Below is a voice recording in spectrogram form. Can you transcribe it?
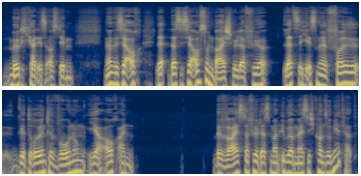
Möglichkeit ist aus dem, ne, das ist ja auch, das ist ja auch so ein Beispiel dafür. Letztlich ist eine voll gedröhnte Wohnung ja auch ein Beweis dafür, dass man übermäßig konsumiert hat.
